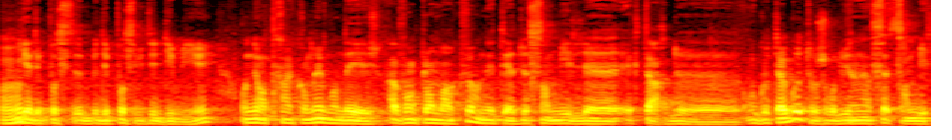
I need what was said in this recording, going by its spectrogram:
Mmh. Il y a des, possi des, possibilités de diminuer. On est en train quand même, on est, avant le plan Marqueur, on était à 200 000 hectares de, en goutte à goutte. Aujourd'hui, on est à 700 000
